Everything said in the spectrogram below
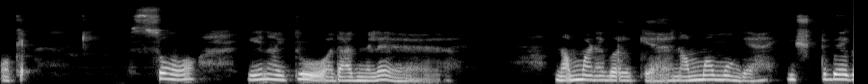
ಓಕೆ ಸೊ ಏನಾಯಿತು? ಅದಾದಮೇಲೆ ನಮ್ಮ ಮನೆ ಬರೋಕ್ಕೆ ನಮ್ಮಮ್ಮಂಗೆ ಇಷ್ಟು ಬೇಗ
